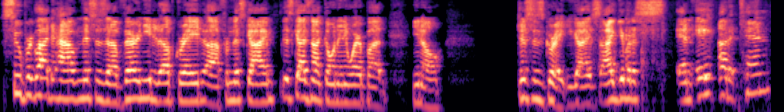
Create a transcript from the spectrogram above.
super glad to have him. This is a very needed upgrade uh, from this guy. This guy's not going anywhere, but, you know, just is great, you guys. I give it a, an 8 out of 10.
